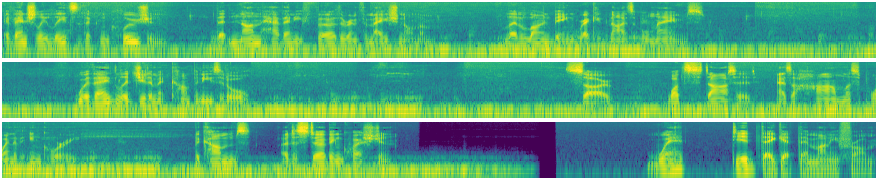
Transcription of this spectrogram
eventually leads to the conclusion that none have any further information on them, let alone being recognizable names. Were they legitimate companies at all? So, what started as a harmless point of inquiry becomes a disturbing question. Where did they get their money from?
